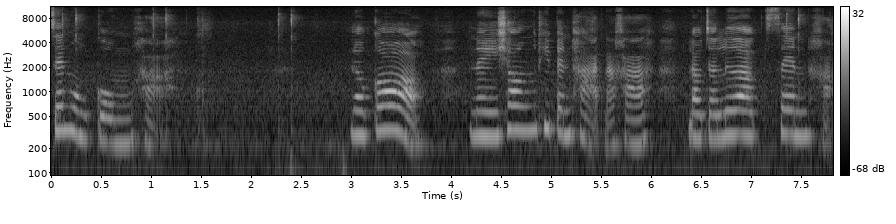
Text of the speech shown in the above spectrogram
เส้นวงกลมค่ะ แล้วก็ในช่องที่เป็นผาดนะคะ เราจะเลือกเส้นค่ะ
